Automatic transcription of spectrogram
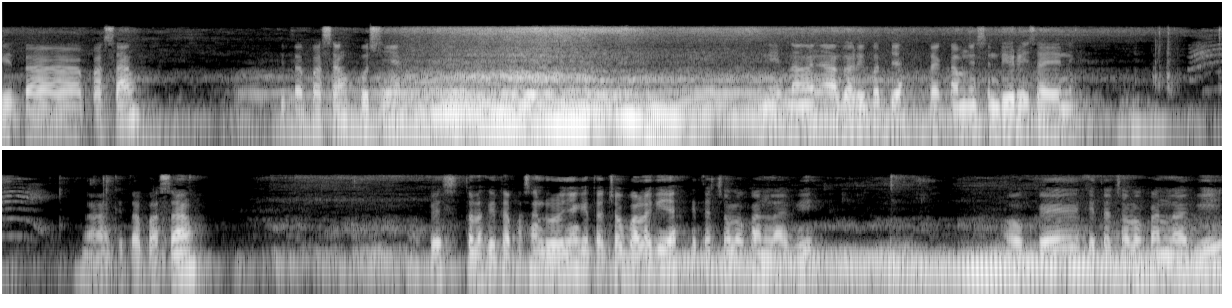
kita pasang. Kita pasang pushnya ini tangannya agak ribet ya rekamnya sendiri saya ini. Nah kita pasang. Oke setelah kita pasang dulunya kita coba lagi ya kita colokan lagi. Oke kita colokan lagi.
